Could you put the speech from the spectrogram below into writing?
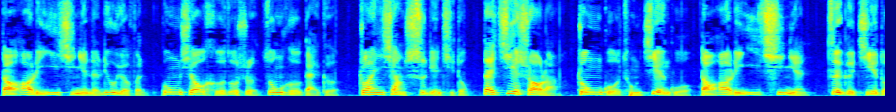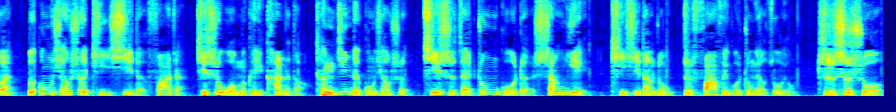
到二零一七年的六月份，供销合作社综合改革专项试点启动，在介绍了中国从建国到二零一七年这个阶段供销社体系的发展。其实我们可以看得到，曾经的供销社，其实在中国的商业体系当中是发挥过重要作用，只是说。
